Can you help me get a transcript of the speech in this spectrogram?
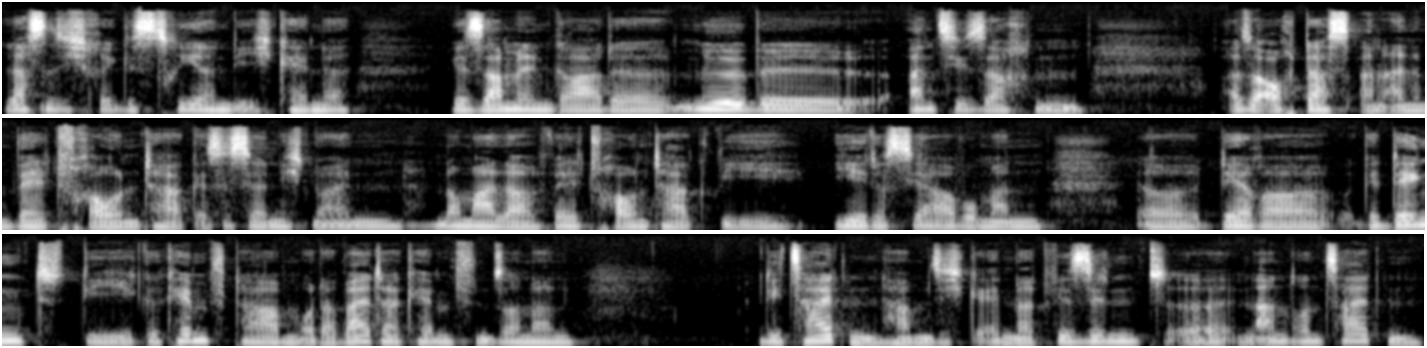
lassen sich registrieren, die ich kenne. Wir sammeln gerade Möbel, Anziehsachen, also auch das an einem Weltfrauentag. Es ist ja nicht nur ein normaler Weltfrauentag wie jedes Jahr, wo man äh, derer gedenkt, die gekämpft haben oder weiterkämpfen, sondern die Zeiten haben sich geändert. Wir sind äh, in anderen Zeiten.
